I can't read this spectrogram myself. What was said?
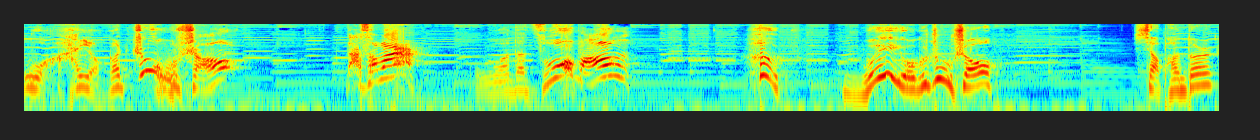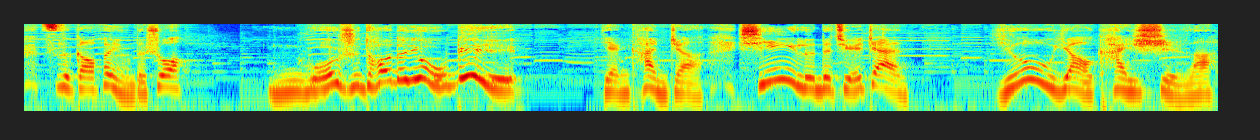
我还有个助手，大嗓门，我的左膀。哼，我也有个助手。小胖墩儿自告奋勇地说：“我是他的右臂。”眼看着新一轮的决战又要开始了。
